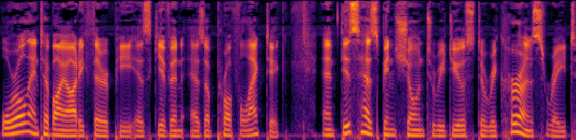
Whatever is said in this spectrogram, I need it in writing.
Oral antibiotic therapy is given as a prophylactic, and this has been shown to reduce the recurrence rate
